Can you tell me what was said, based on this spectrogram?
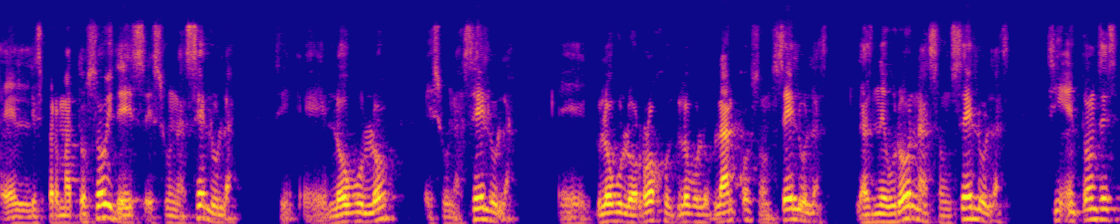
el espermatozoide es, una célula, el óvulo es una célula, el glóbulo rojo y glóbulo blanco son células, las neuronas son células, ¿sí? Entonces,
